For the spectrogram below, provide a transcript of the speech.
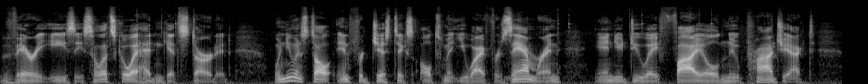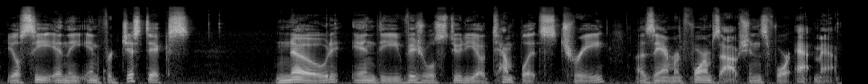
very easy. So let's go ahead and get started. When you install Infragistics Ultimate UI for Xamarin and you do a File New Project, you'll see in the Infragistics node in the Visual Studio Templates tree, a Xamarin Forms options for AppMap.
